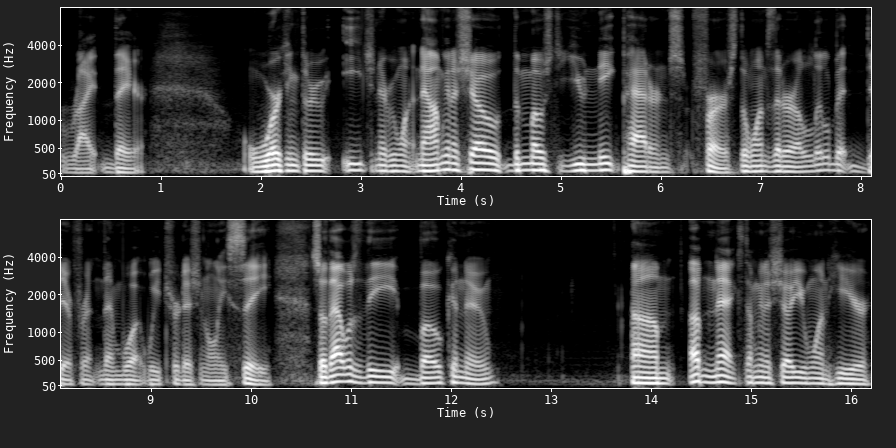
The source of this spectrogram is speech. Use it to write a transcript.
right there working through each and every one. Now, I'm going to show the most unique patterns first, the ones that are a little bit different than what we traditionally see. So, that was the bow canoe. Um, up next, I'm going to show you one here,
